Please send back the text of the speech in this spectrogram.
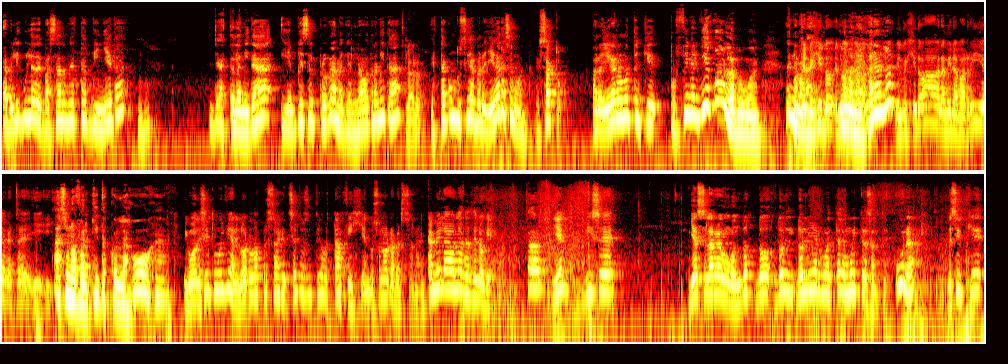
la película de pasar de estas viñetas ya hasta la mitad y empieza el programa, que es la otra mitad, Claro. está conducida para llegar a ese momento. Exacto. para llegar al momento en que por fin el viejo habla, pues. Ay, no el viejito ¿y no me van a deja dejar hablar. El viejito habla, mira para arriba, ¿cachai? Y, y- Hace unos barquitos con las hojas. Y como decís tú muy bien, los otros dos personajes en cierto sentido están fingiendo, son otra persona. En cambio él habla desde lo que es. Y él dice, y él se larga como con dos, dos, dos, dos líneas argumentales muy interesantes. Una, decir que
